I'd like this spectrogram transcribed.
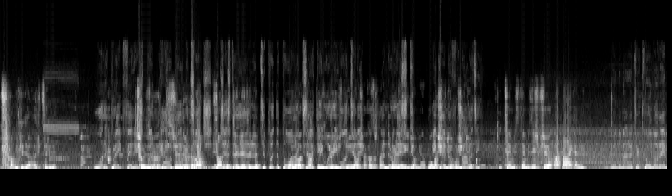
Çabuk ya içeri. Çocuğu sündürdü lan sadece çeke çeke. Bana ball bak taktik değiştiriyor. Yavşak it. hazır taktik. Ben geri gidiyorum ya. Bu aşırtıyor maşırtıyor. Temiz temiz hiçbir şey yok. Atma lan kendini. When the manager called on him,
